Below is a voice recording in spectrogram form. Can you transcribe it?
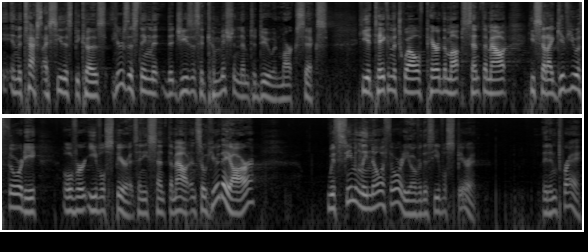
in the text, I see this because here's this thing that, that Jesus had commissioned them to do in Mark 6. He had taken the 12, paired them up, sent them out. He said, I give you authority over evil spirits, and he sent them out. And so here they are with seemingly no authority over this evil spirit. They didn't pray.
